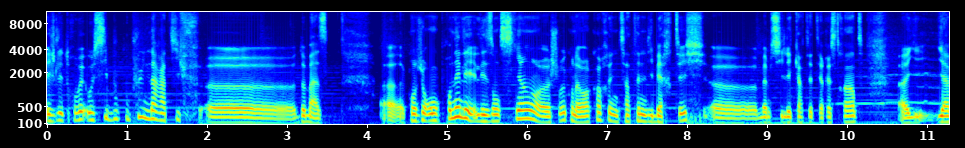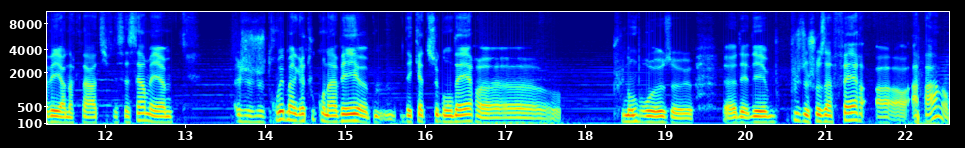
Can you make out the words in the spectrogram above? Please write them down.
et je l'ai trouvé aussi beaucoup plus narratif de base. Euh, quand on prenait les, anciens, euh, je trouvais qu'on avait encore une certaine liberté, euh, même si les cartes étaient restreintes, il y, avait un arc narratif nécessaire, mais je, trouvais malgré tout qu'on avait des quêtes secondaires plus nombreuses, des, plus de choses à faire à, part.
